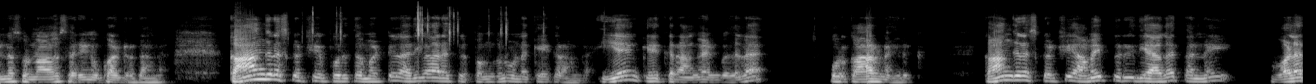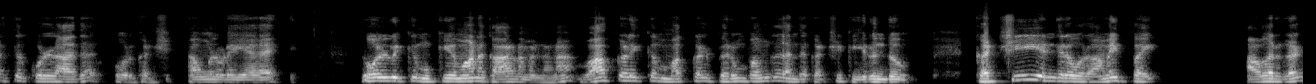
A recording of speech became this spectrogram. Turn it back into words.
என்ன சொன்னாலும் சரின்னு உட்காந்துருக்காங்க காங்கிரஸ் கட்சியை பொறுத்த மட்டில் அதிகாரத்தில் பங்குன்னு ஒன்று கேட்குறாங்க ஏன் கேட்குறாங்க என்பதுல ஒரு காரணம் இருக்கு. காங்கிரஸ் கட்சி அமைப்பு ரீதியாக தன்னை வளர்த்து கொள்ளாத ஒரு கட்சி. அவங்களுடைய தோல்விக்கு முக்கியமான காரணம் என்னன்னா வாக்களிக்கும் மக்கள் பெரும் பங்கு அந்த கட்சிக்கு இருந்தும் கட்சி என்கிற ஒரு அமைப்பை அவர்கள்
